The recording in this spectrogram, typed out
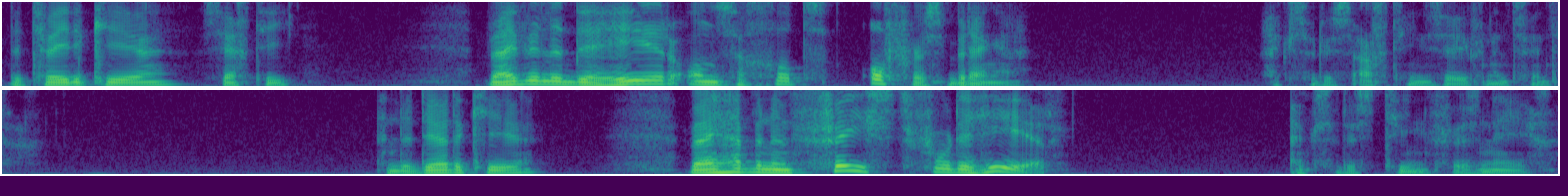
De tweede keer zegt hij: Wij willen de Heer onze God offers brengen Exodus 18, 27. En de derde keer, wij hebben een feest voor de Heer. Exodus 10, vers 9.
